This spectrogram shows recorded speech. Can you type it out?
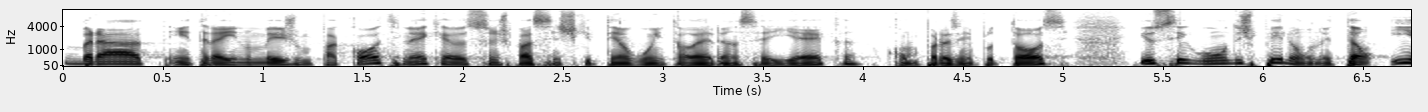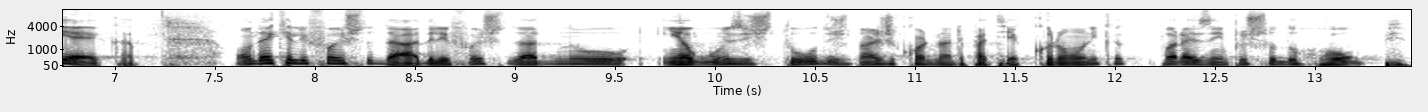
BRA entra aí no mesmo pacote, né, que são os pacientes que têm alguma intolerância a IECA, como por exemplo tosse, e o segundo espirona. Então, IECA, onde é que ele foi estudado? Ele foi estudado no, em alguns estudos mais de coronariopatia crônica, por exemplo, o estudo HOPE,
